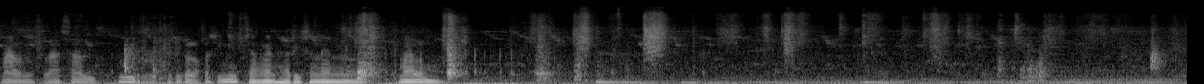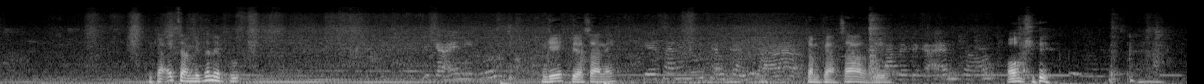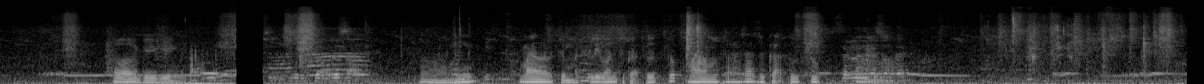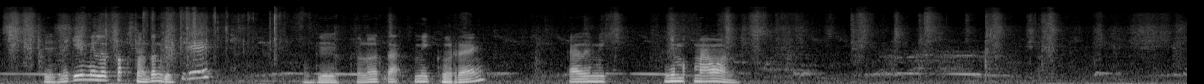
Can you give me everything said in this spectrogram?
Malam Selasa libur. Jadi kalau ke sini jangan hari Senin malam Tiga jam itu nih bu? PKM itu Nggih, biasa nih. biasanya itu jam gansal Jam gansal nggih. sampai PPKM nggih. Oh, nggih, nggih. Oh, ini malam Jumat Kliwon juga tutup, malam Selasa juga tutup. Oke, niki mie letok jantan nggih. Nggih, Oke, kalau tak mie goreng kali mie nyemek mawon.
